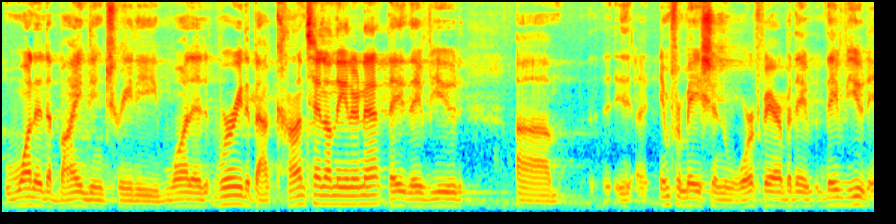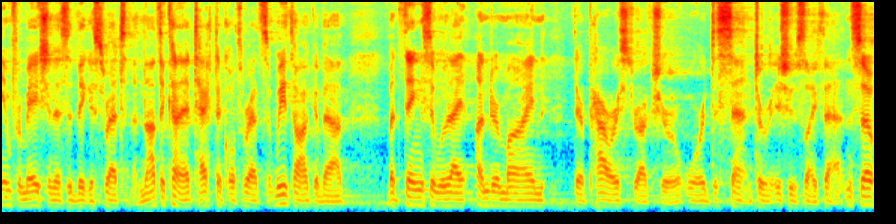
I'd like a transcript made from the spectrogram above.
wanted a binding treaty, wanted worried about content on the internet. They, they viewed um, information warfare, but they, they viewed information as the biggest threat to them. Not the kind of technical threats that we talk about, but things that would undermine their power structure or dissent or issues like that. And so,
